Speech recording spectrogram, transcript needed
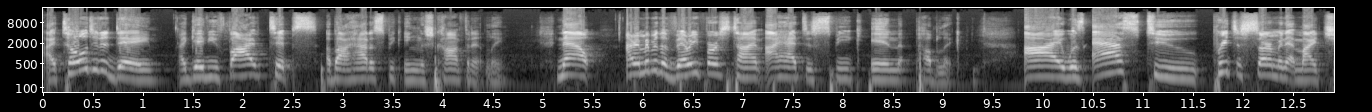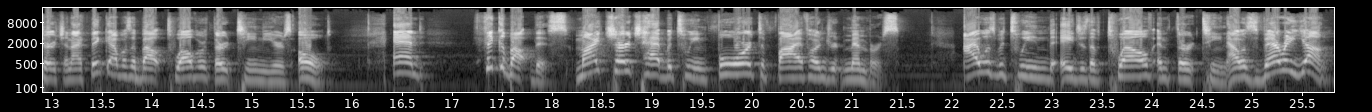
I told you today, I gave you five tips about how to speak English confidently. Now, I remember the very first time I had to speak in public. I was asked to preach a sermon at my church, and I think I was about 12 or 13 years old. And think about this my church had between four to 500 members. I was between the ages of 12 and 13. I was very young,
